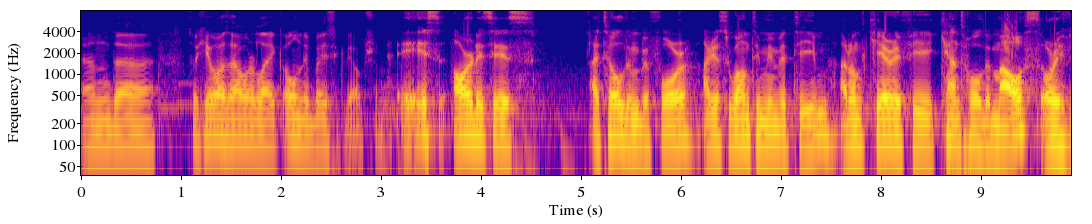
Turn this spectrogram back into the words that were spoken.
and uh, so he was our like only basically option. Is Ardis is. I told him before. I just want him in the team. I don't care if he can't hold a mouse or if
